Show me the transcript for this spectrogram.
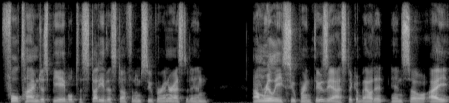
full time just be able to study this stuff that I'm super interested in I'm really super enthusiastic about it, and so I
